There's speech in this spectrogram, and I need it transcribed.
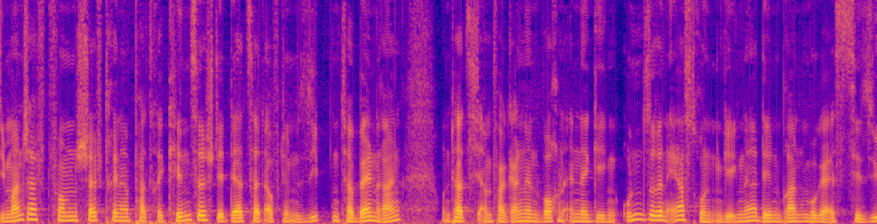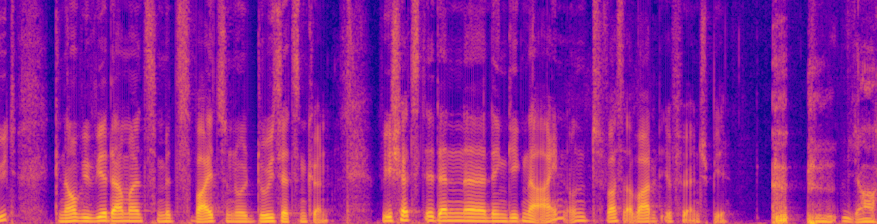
Die Mannschaft vom Cheftrainer Patrick Hinze steht derzeit auf dem siebten Tabellenrang und hat sich am vergangenen Wochenende gegen unseren Erstrundengegner, den Brandenburger SC Süd, genau wie wir damals mit 2 zu 0 durchsetzen können. Wie schätzt ihr denn äh, den Gegner ein und was erwartet ihr für ein Spiel? Ja,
